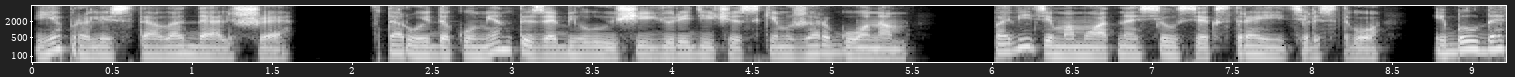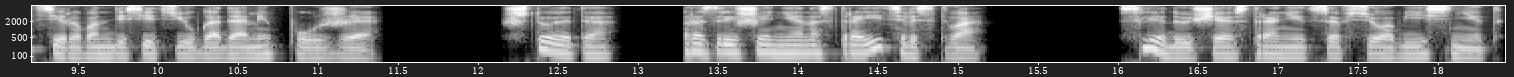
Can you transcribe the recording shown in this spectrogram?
Я пролистала дальше. Второй документ, изобилующий юридическим жаргоном, по-видимому, относился к строительству и был датирован десятью годами позже. Что это? Разрешение на строительство? Следующая страница все объяснит,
